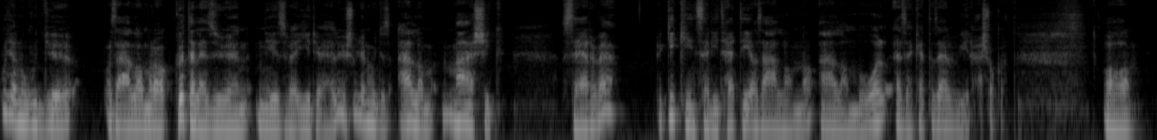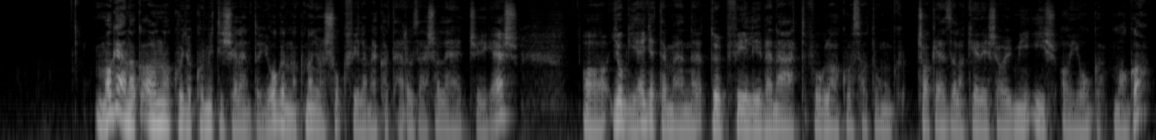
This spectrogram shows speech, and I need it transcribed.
ugyanúgy az államra kötelezően nézve írja elő, és ugyanúgy az állam másik szerve kikényszerítheti az államna, államból ezeket az előírásokat. A magának annak, hogy akkor mit is jelent a jog, annak nagyon sokféle meghatározása lehetséges. A jogi egyetemen több fél éven át foglalkozhatunk csak ezzel a kérdéssel, hogy mi is a jog maga.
